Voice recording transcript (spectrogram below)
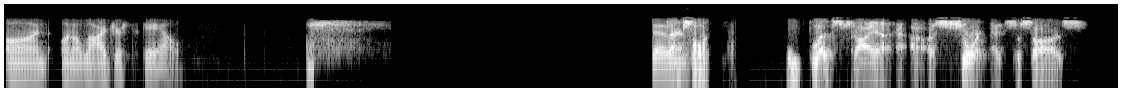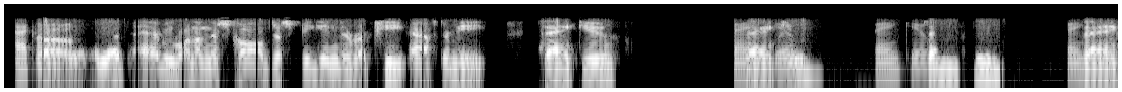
on on a larger scale. So, Excellent. Let's try a, a short exercise. Uh, let everyone on this call just begin to repeat after me. Thank you. Thank, Thank you. you. Thank you. Thank you. Thank you.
